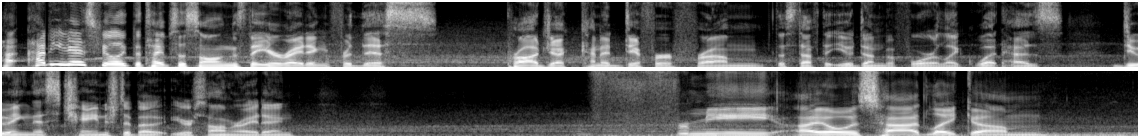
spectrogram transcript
How, how do you guys feel like the types of songs that you're writing for this project kind of differ from the stuff that you had done before? Like, what has doing this changed about your songwriting? For me, I always had like um,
